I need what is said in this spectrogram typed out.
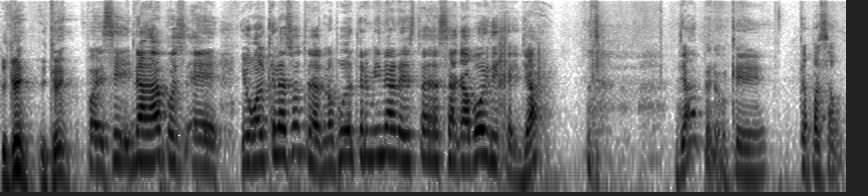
¿Y qué? ¿Y qué? Pues sí, nada, pues eh, igual que las otras, no pude terminar, esta se acabó y dije, ya. Ya, pero ¿qué, qué ha pasado?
